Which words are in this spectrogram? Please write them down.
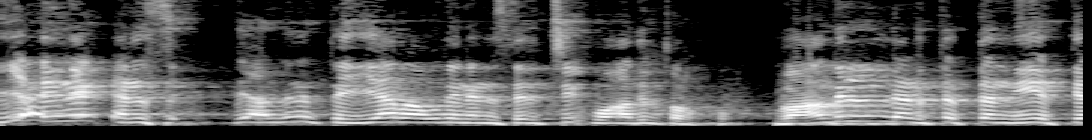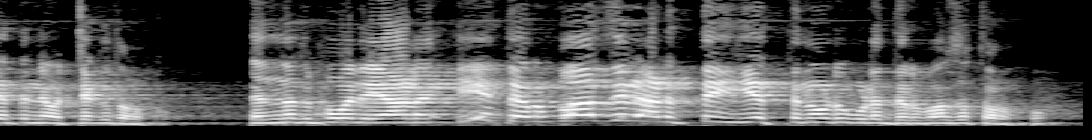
ഈ അതിനെ അനുസരിച്ച് അതിന് തയ്യാറാവുന്നതിനനുസരിച്ച് വാതിൽ തുറക്കും. വാതിലിന്റെ അടുത്തെത്താൻ നീ എത്തിയാൽ തന്നെ ഒറ്റയ്ക്ക് തുറക്കും. എന്നതുപോലെയാണ് ഈ ദർവാസിന് അടുത്ത് ഈ എത്തിനോട് കൂടെ ദർവാസ തുറക്കും.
